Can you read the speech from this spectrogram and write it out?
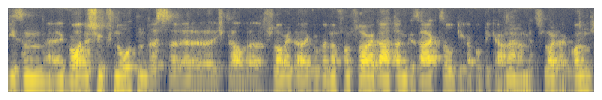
diesen äh, gordischen Knoten, dass äh, ich glaube, Florida, Gouverneur von Florida hat dann gesagt, so, die Republikaner haben jetzt Florida gewonnen.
